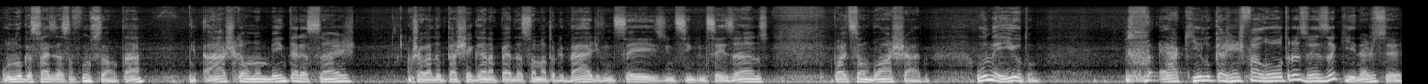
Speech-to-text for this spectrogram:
O Lucas faz essa função, tá? Acho que é um nome bem interessante. Um jogador que está chegando perto da sua maturidade, 26, 25, 26 anos, pode ser um bom achado. O Neilton é aquilo que a gente falou outras vezes aqui, né, José?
